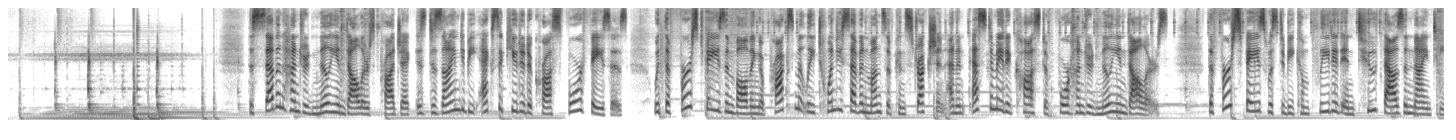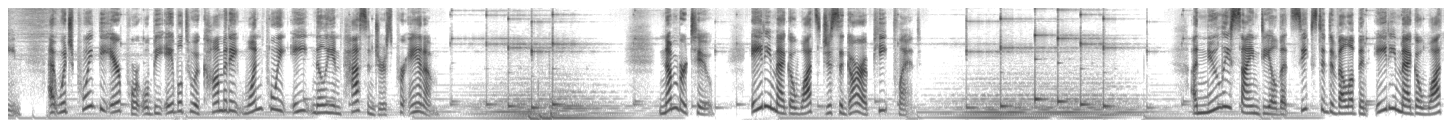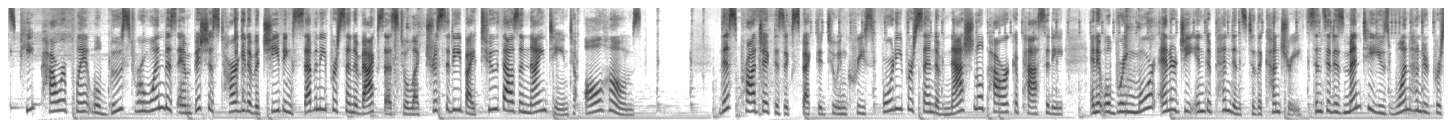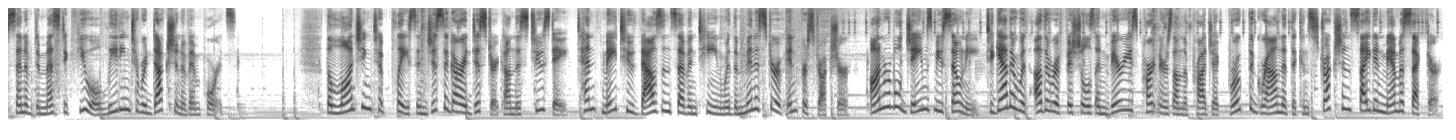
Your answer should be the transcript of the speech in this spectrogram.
The $700 million project is designed to be executed across four phases, with the first phase involving approximately 27 months of construction at an estimated cost of $400 million. The first phase was to be completed in 2019, at which point the airport will be able to accommodate 1.8 million passengers per annum. Number 2. 80 megawatts Gisagara peat plant. A newly signed deal that seeks to develop an 80 megawatts peat power plant will boost Rwanda's ambitious target of achieving 70% of access to electricity by 2019 to all homes this project is expected to increase 40% of national power capacity and it will bring more energy independence to the country since it is meant to use 100% of domestic fuel leading to reduction of imports. The launching took place in Gisagara district on this Tuesday, 10 May 2017 where the Minister of Infrastructure, Honorable James Musoni, together with other officials and various partners on the project broke the ground at the construction site in Mamba sector.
